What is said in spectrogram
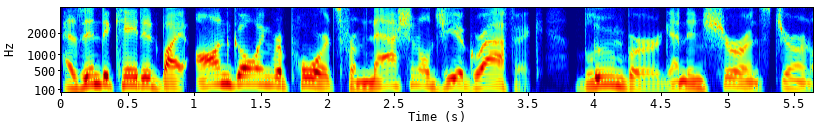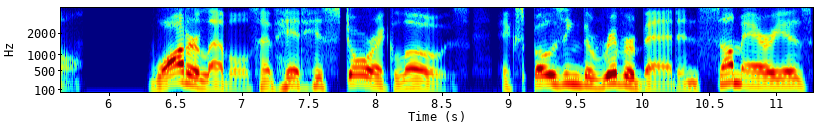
as indicated by ongoing reports from National Geographic, Bloomberg, and Insurance Journal. Water levels have hit historic lows, exposing the riverbed in some areas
